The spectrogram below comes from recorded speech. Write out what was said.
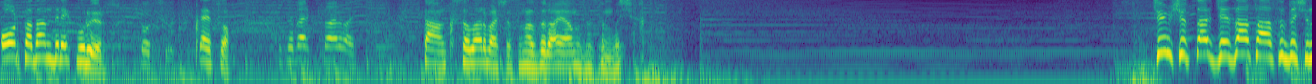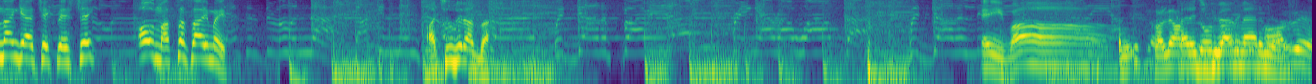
ortadan direkt vuruyoruz. Çok iyi. That's all. Bu sefer kısalar başlasın ya. Tamam kısalar başlasın. Hazır ayağımız ısınmış. Tüm şutlar ceza sahası dışından gerçekleşecek. Olmazsa saymayız. Açıl biraz da. Eyvah. Kaleci güven vermiyor.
